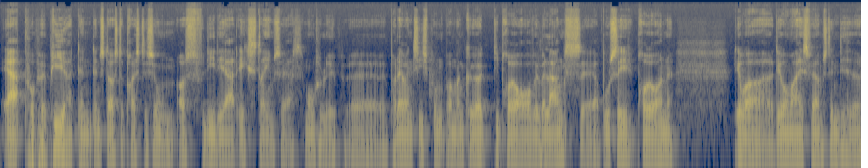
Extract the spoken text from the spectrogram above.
er på papir den, den største præstation, også fordi det er et ekstremt svært motorløb øh, på det en tidspunkt, hvor man kører de prøver over ved balance øh, og Busset-prøverne. Det var, det var meget svære omstændigheder.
